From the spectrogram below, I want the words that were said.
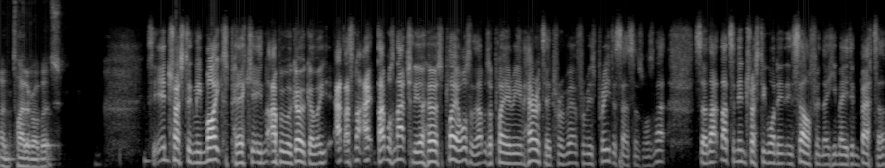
um, Tyler Roberts. See, interestingly, Mike's pick in Abu Ogogo, that's not that wasn't actually a Hurst player, was it? That was a player he inherited from from his predecessors, wasn't it? So that that's an interesting one in itself, in that he made him better.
